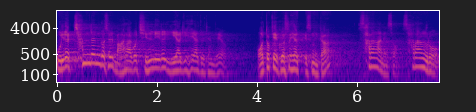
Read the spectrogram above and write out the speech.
우리가 참된 것을 말하고 진리를 이야기해야 될 텐데요. 어떻게 그것을 해야 되겠습니까? 사랑 안에서, 사랑으로,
